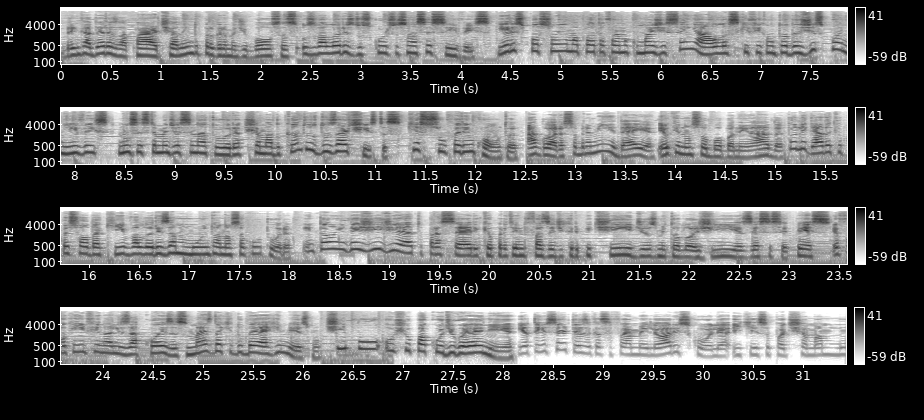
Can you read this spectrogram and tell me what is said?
Brincadeiras à parte, além do programa de bolsas, os valores dos cursos são acessíveis, e eles possuem uma plataforma com mais de 100 aulas que ficam todas disponíveis num sistema de assinatura chamado Cantos dos Artistas, que é super em conta. Agora, sobre a minha ideia, eu que não sou boba nem nada, tô ligada que o pessoal daqui valoriza muito a nossa cultura. Então, em vez de ir direto pra série que eu pretendo fazer de criptídeos, mitologias e SCPs, eu foquei em finalizar coisas mais daqui do BR mesmo, tipo o chupacu de Goianinha. E eu tenho certeza que essa foi a melhor escolha e que isso pode chamar muito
